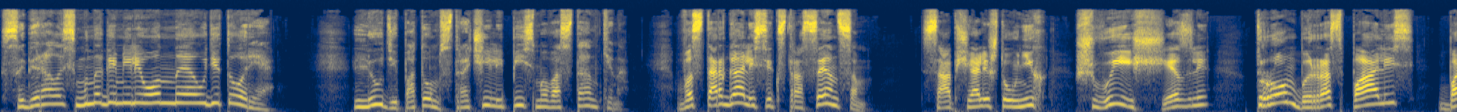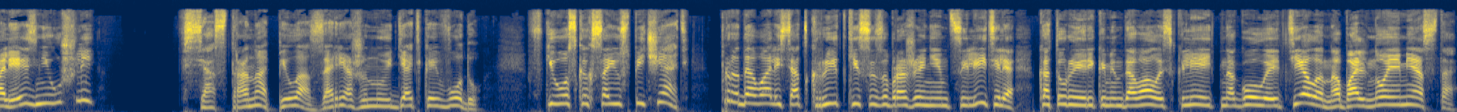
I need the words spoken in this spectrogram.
собиралась многомиллионная аудитория. Люди потом строчили письма в Останкино, восторгались экстрасенсом, сообщали, что у них швы исчезли, Тромбы распались, болезни ушли. Вся страна пила заряженную дядькой воду. В киосках «Союз Печать» продавались открытки с изображением целителя, которые рекомендовалось клеить на голое тело на больное место.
